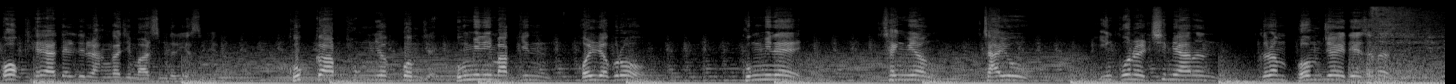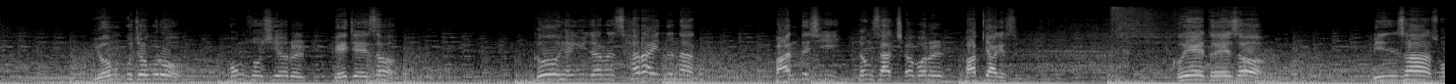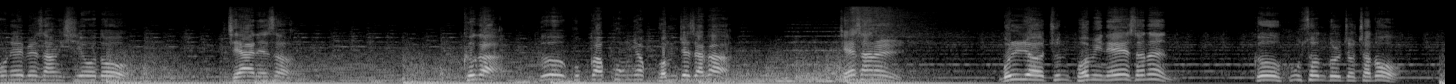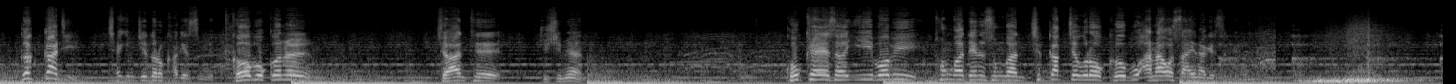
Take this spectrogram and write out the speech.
꼭 해야 될 일을 한 가지 말씀드리겠습니다. 국가 폭력 범죄, 국민이 맡긴 권력으로 국민의 생명, 자유, 인권을 침해하는 그런 범죄에 대해서는 영구적으로 공소시효를 배제해서 그 행위자는 살아있는 한 반드시 형사처벌을 받게 하겠습니다. 그에 더해서 민사 손해배상 시효도 제한해서 그가 그 국가폭력 범죄자가 재산을 물려준 범위 내에서는 그 후손들조차도 끝까지 책임지도록 하겠습니다. 거부권을 저한테 주시면 국회에서 이 법이 통과되는 순간 즉각적으로 거부 안 하고 사인하겠습니다.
